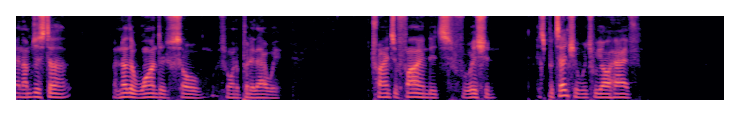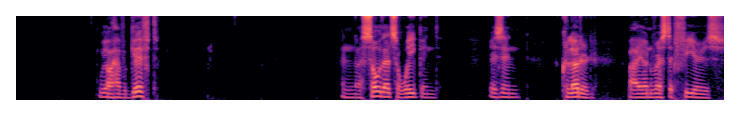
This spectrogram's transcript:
And I'm just a another wandered soul, if you want to put it that way, trying to find its fruition, its potential, which we all have. We all have a gift. And a soul that's awakened isn't cluttered by unrested fears,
